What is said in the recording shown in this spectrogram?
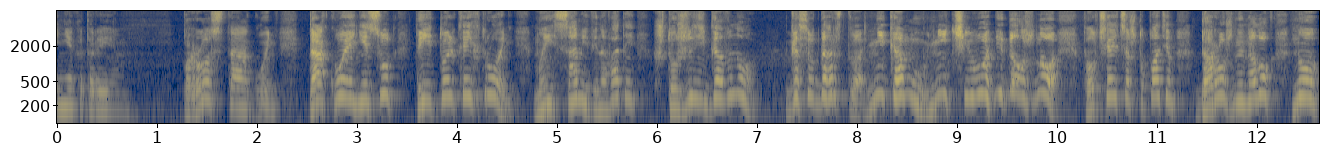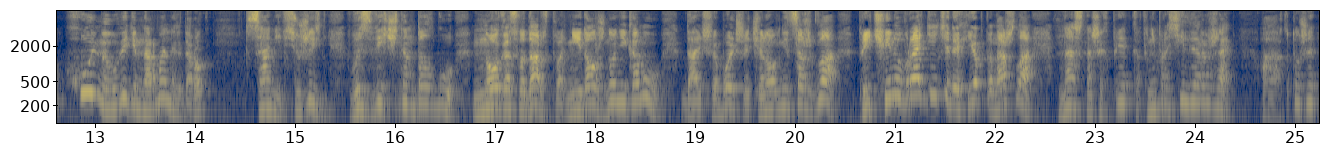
некоторые просто огонь. Такое несут, ты только их тронь. Мы сами виноваты, что жизнь говно. Государство никому ничего не должно. Получается, что платим дорожный налог, но хуй мы увидим нормальных дорог. Сами всю жизнь в извечном долгу, но государство не должно никому. Дальше больше чиновница жгла, причину в родителях, ёпта, нашла. Нас, наших предков, не просили рожать. А кто же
